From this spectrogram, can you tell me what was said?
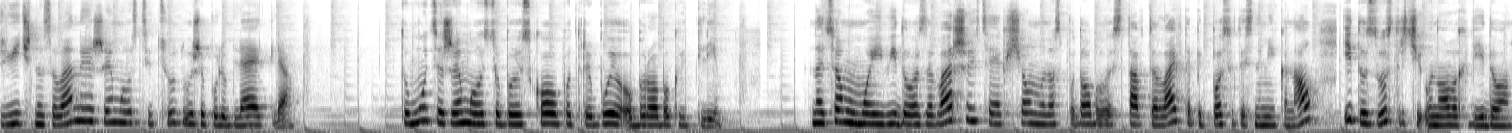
вічно-зеленої жимолості, цю дуже полюбляє тля. Тому ця жимолость обов'язково потребує обробок від тлі. На цьому моє відео завершується. Якщо вам воно сподобалось, ставте лайк та підписуйтесь на мій канал. І до зустрічі у нових відео!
